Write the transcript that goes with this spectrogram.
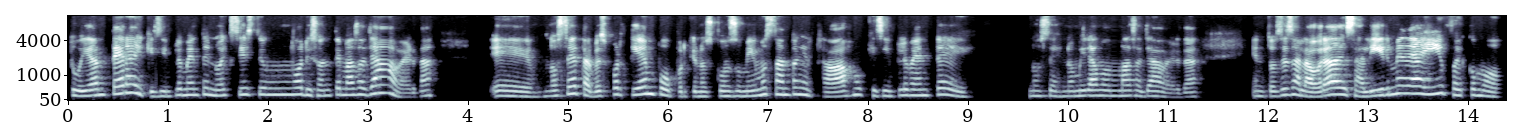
tu vida entera y que simplemente no existe un horizonte más allá, ¿verdad? Eh, no sé, tal vez por tiempo, porque nos consumimos tanto en el trabajo que simplemente, no sé, no miramos más allá, ¿verdad? Entonces a la hora de salirme de ahí fue como,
